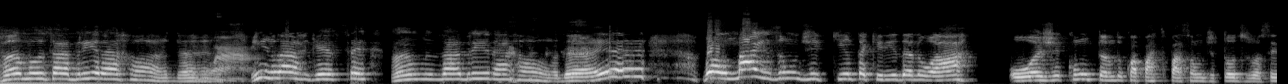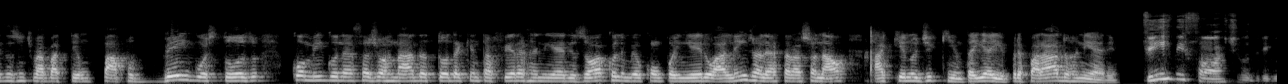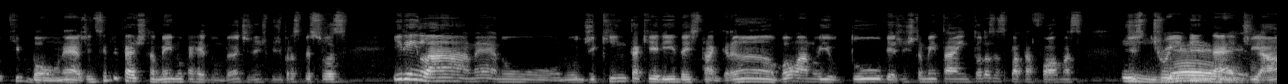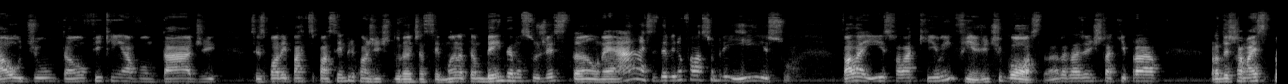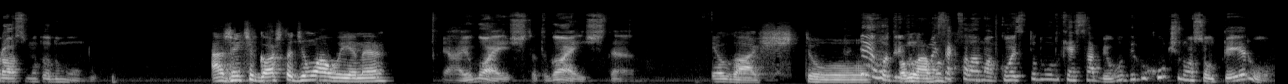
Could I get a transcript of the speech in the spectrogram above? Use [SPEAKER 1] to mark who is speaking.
[SPEAKER 1] vamos abrir a roda.
[SPEAKER 2] Lá.
[SPEAKER 1] Enlarguecer, vamos abrir a roda. É. Bom, mais um de Quinta Querida no ar. Hoje, contando com a participação de todos vocês, a gente vai bater um papo bem gostoso comigo nessa jornada toda quinta-feira, Ranieri Zócoli, meu companheiro, além de Alerta Nacional, aqui no De Quinta. E aí, preparado, Ranieri?
[SPEAKER 2] Firme e forte, Rodrigo. Que bom, né? A gente sempre pede também, nunca é redundante, a gente pede para as pessoas irem lá, né, no, no De Quinta Querida Instagram, vão lá no YouTube, a gente também está em todas as plataformas de streaming, né, de áudio, então fiquem à vontade. Vocês podem participar sempre com a gente durante a semana, também dando sugestão, né? Ah, vocês deveriam falar sobre isso, fala isso, fala aquilo, enfim, a gente gosta. Na verdade, a gente está aqui para deixar mais próximo todo mundo.
[SPEAKER 1] A gente gosta de um Aue, né?
[SPEAKER 2] Ah, eu gosto. Tu gosta?
[SPEAKER 1] Eu gosto.
[SPEAKER 2] E aí, Rodrigo, vamos lá, começar a falar uma coisa que todo mundo quer saber. O Rodrigo continua solteiro?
